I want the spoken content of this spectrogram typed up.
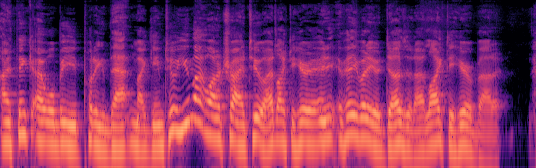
I think I will be putting that in my game too. You might want to try it too. I'd like to hear any, if anybody who does it, I'd like to hear about it.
